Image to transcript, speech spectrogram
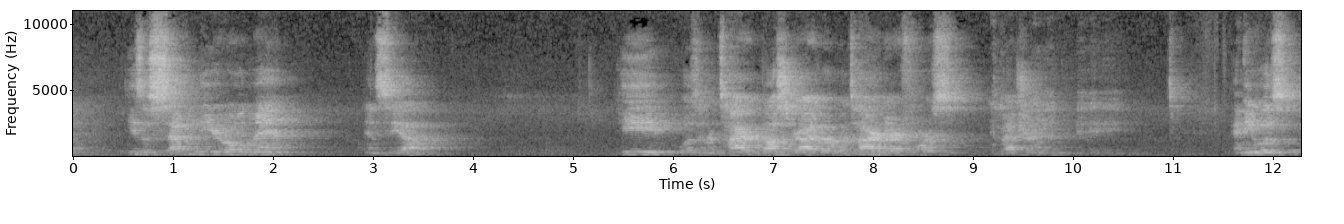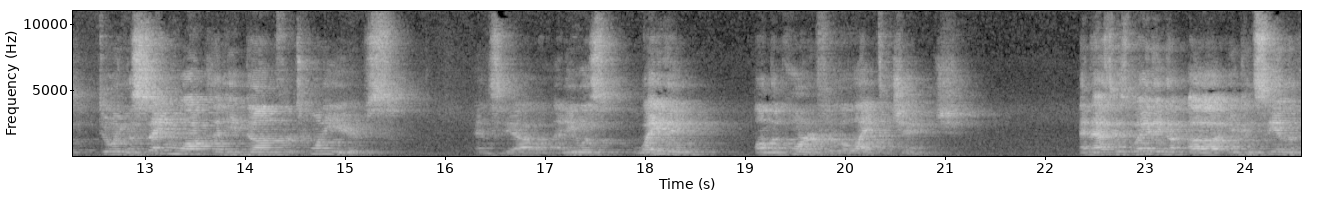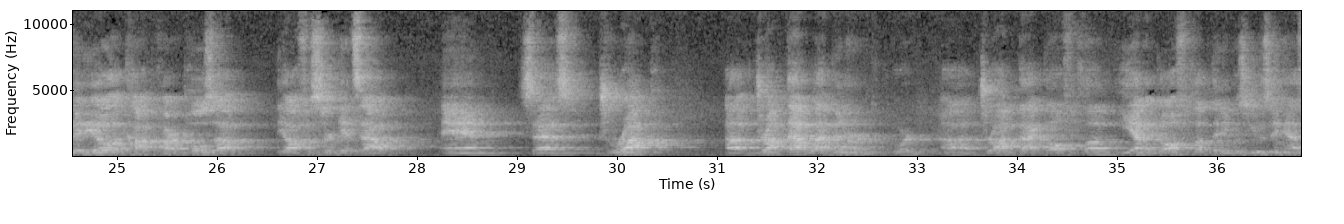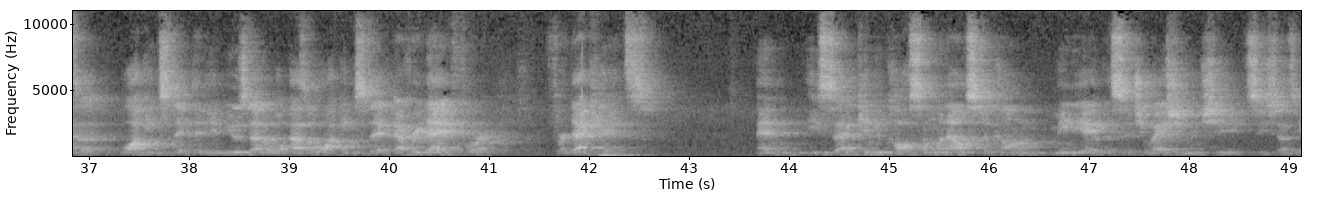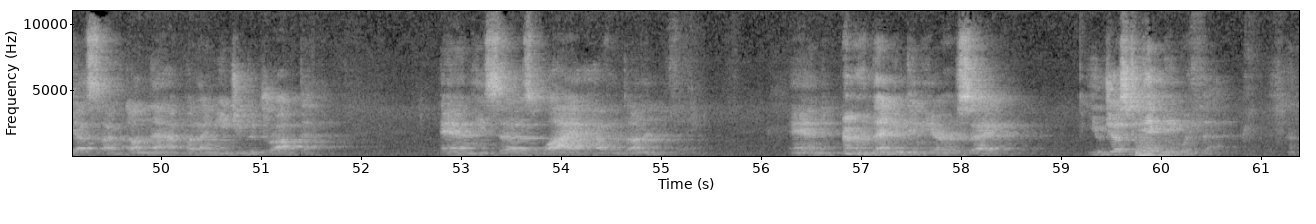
He's a 70 year old man in Seattle. He was a retired bus driver, retired Air Force veteran, and he was doing the same walk that he'd done for 20 years in Seattle, and he was waiting on the corner for the light to change. And as he's waiting, uh, you can see in the video a cop car pulls up, the officer gets out and says, drop, uh, drop that weapon or, or uh, drop that golf club. He had a golf club that he was using as a walking stick that he had used as a, as a walking stick every day for, for decades. And he said, Can you call someone else to come mediate the situation? And she, she says, Yes, I've done that, but I need you to drop that. And he says, Why? I haven't done anything. And then you can hear her say, You just hit me with that.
